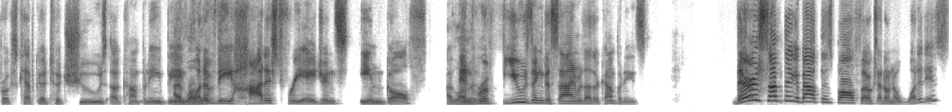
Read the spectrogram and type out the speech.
Brooks Koepka to choose a company being one it. of the hottest free agents in golf I love and it. refusing to sign with other companies. There is something about this ball, folks. I don't know what it is.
